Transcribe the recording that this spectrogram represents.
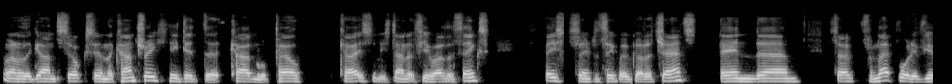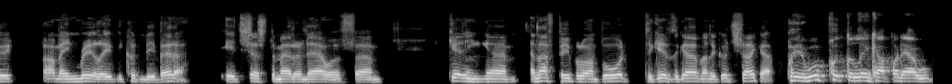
one of the gun silks in the country. He did the Cardinal Pell case, and he's done a few other things. He seems to think we've got a chance. And um, so, from that point of view, I mean, really, we couldn't be better. It's just a matter now of um, getting um, enough people on board to give the government a good shake-up. Peter, we'll put the link up on our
